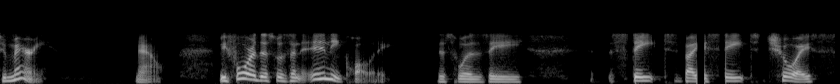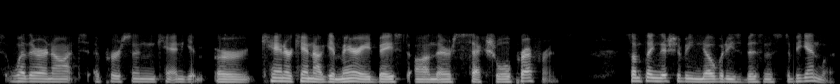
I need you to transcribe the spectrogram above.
to marry. Now, before this was an inequality. This was a state by state choice whether or not a person can get or can or cannot get married based on their sexual preference. Something that should be nobody's business to begin with.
